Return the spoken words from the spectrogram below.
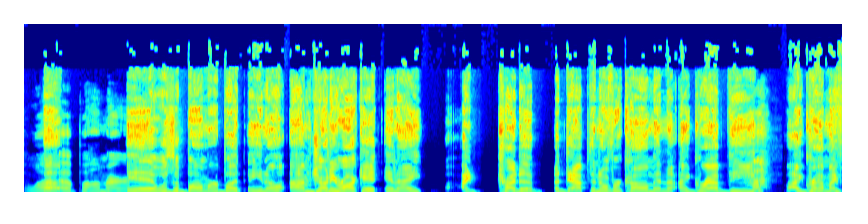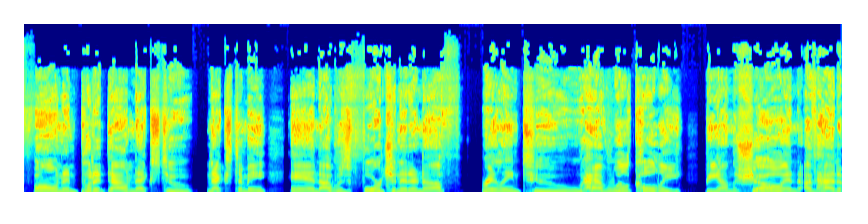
What Uh, a bummer. Yeah, it was a bummer, but you know, I'm Johnny Rocket and I I tried to adapt and overcome and I grabbed the I grabbed my phone and put it down next to next to me and I was fortunate enough, Raylene, to have Will Coley be on the show and I've had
